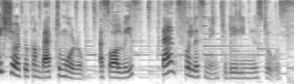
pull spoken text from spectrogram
Be sure to come back tomorrow. As always, thanks for listening to Daily News Dose.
